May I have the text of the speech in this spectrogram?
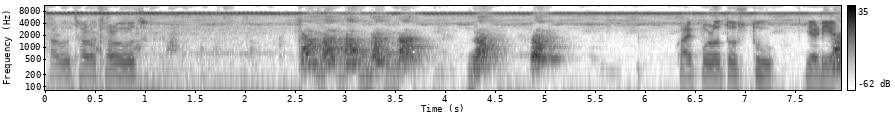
हळूच हळूच हळूच. काय पळतोस तू येडिया?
